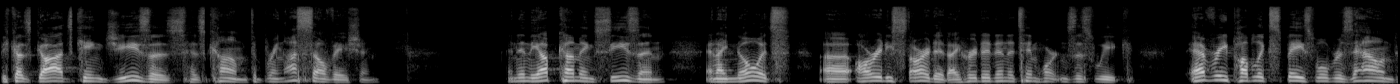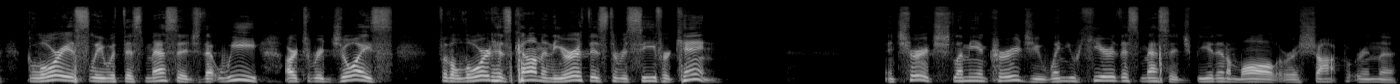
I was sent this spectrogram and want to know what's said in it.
because God's King Jesus has come to bring us salvation. And in the upcoming season, and I know it's uh, already started. I heard it in a Tim Hortons this week. Every public space will resound gloriously with this message that we are to rejoice, for the Lord has come and the earth is to receive her king. And, church, let me encourage you when you hear this message, be it in a mall or a shop or in the,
